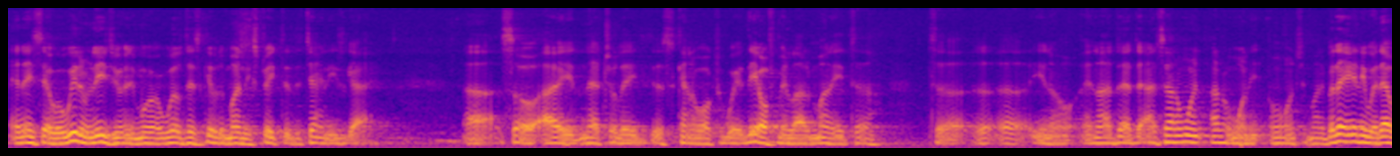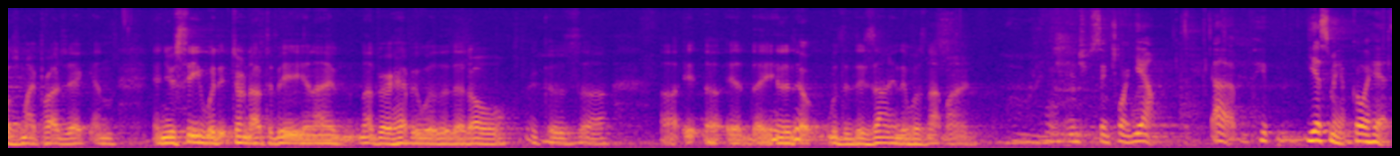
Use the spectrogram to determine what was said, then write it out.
and they said, well, we don't need you anymore. We'll just give the money straight to the Chinese guy. Uh, so I naturally just kind of walked away. They offered me a lot of money to, to uh, uh, you know, and I, that, I said, I don't want, I don't want, it, I want your money. But anyway, that was my project, and and you see what it turned out to be, and I'm not very happy with it at all because uh, it, uh, it, they ended up with a design that was not mine. Interesting point, yeah. Uh, he- Yes, ma'am, go ahead.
